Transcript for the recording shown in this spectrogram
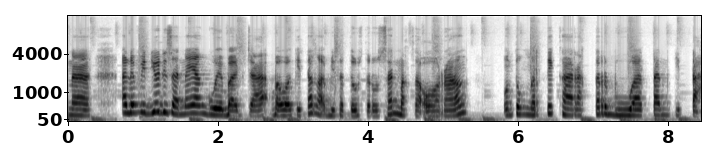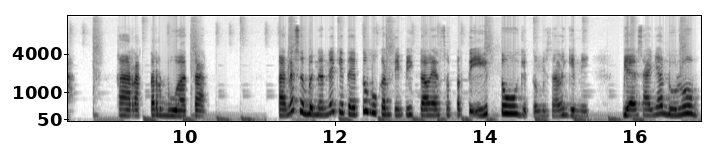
Nah, ada video di sana yang gue baca bahwa kita nggak bisa terus-terusan maksa orang untuk ngerti karakter buatan kita. Karakter buatan. Karena sebenarnya kita itu bukan tipikal yang seperti itu gitu. Misalnya gini biasanya dulu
